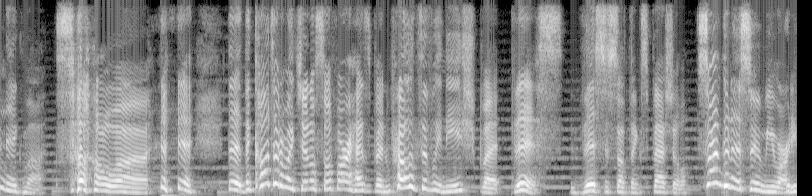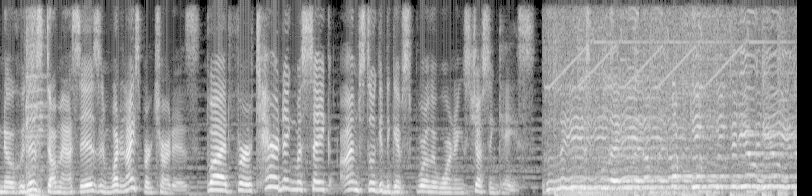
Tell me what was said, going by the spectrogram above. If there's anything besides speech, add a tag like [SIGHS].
Terranigma. [LAUGHS] So, uh, [LAUGHS] the, the content of my channel so far has been relatively niche, but this, this is something special. So I'm gonna assume you already know who this dumbass is and what an iceberg chart is. But for Terranigma's sake, I'm still gonna give spoiler warnings just in case. Please play the fucking video game!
